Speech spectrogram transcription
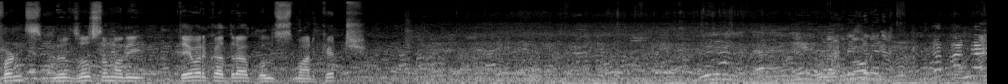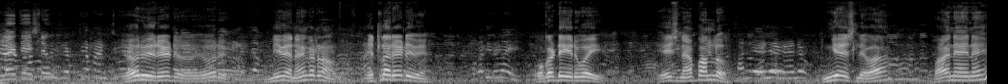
ఫ్రెండ్స్ మీరు చూస్తున్నది దేవరకద్ర బుల్స్ మార్కెట్. ఎవరు రేటు? ఎవరు? నీవేనా వెంకటరావు? ఎట్లా రేటు ఇవి? ఒకటి ఇరవై. వేసినా పనులు ఇంకే వేసలేవా? బాగానే అయినాయి?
